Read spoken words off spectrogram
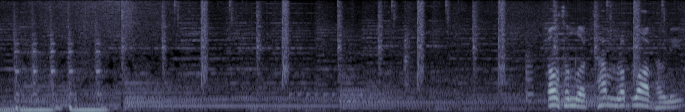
ต้องสำรวจถ้ำรอบๆแถวนี้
